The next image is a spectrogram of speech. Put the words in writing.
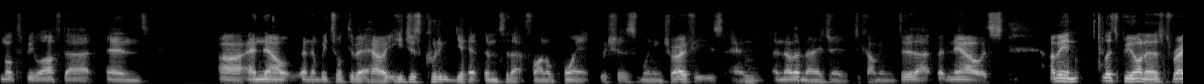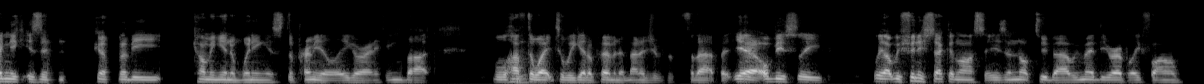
not to be laughed at. And uh, and now and then we talked about how he just couldn't get them to that final point, which is winning trophies. And another manager needed to come in and do that. But now it's, I mean, let's be honest, Rangnick isn't going to be coming in and winning as the Premier League or anything, but we'll have to wait till we get a permanent manager for- that. But yeah, obviously, we, we finished second last season, not too bad. We made the Europa League final.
